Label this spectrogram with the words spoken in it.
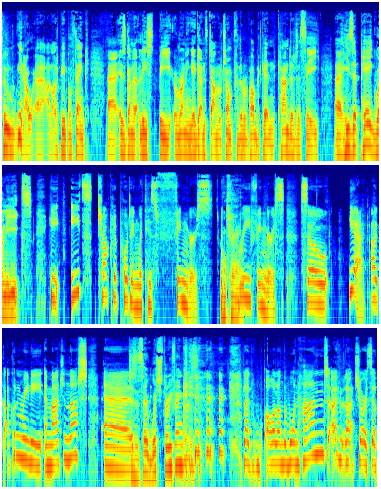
who, you know, uh, a lot of people think uh, is going to at least be running against Donald Trump for the Republican candidacy, uh, he's a pig when he eats. He eats chocolate pudding with his fingers, with okay. three fingers. So yeah, I, I couldn't really imagine that. Uh, Does it say which three fingers? like all on the one hand? I'm not sure. So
